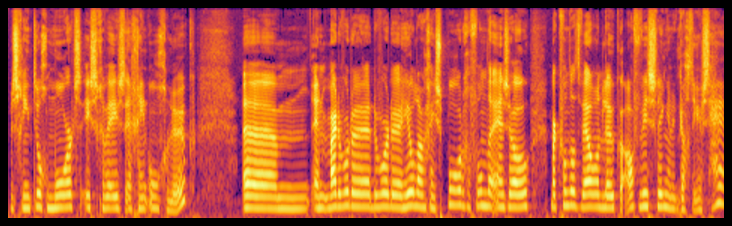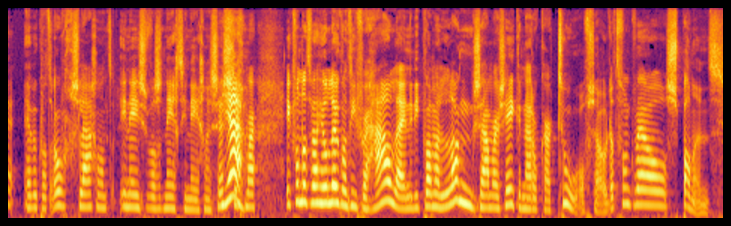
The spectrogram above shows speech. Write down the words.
misschien toch moord is geweest en geen ongeluk. Um, en, maar er worden, er worden heel lang geen sporen gevonden en zo. Maar ik vond dat wel een leuke afwisseling. En ik dacht eerst, hè, heb ik wat overgeslagen? Want ineens was het 1969. Ja. Maar ik vond het wel heel leuk, want die verhaallijnen... die kwamen langzaam maar zeker naar elkaar toe of zo. Dat vond ik wel spannend.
